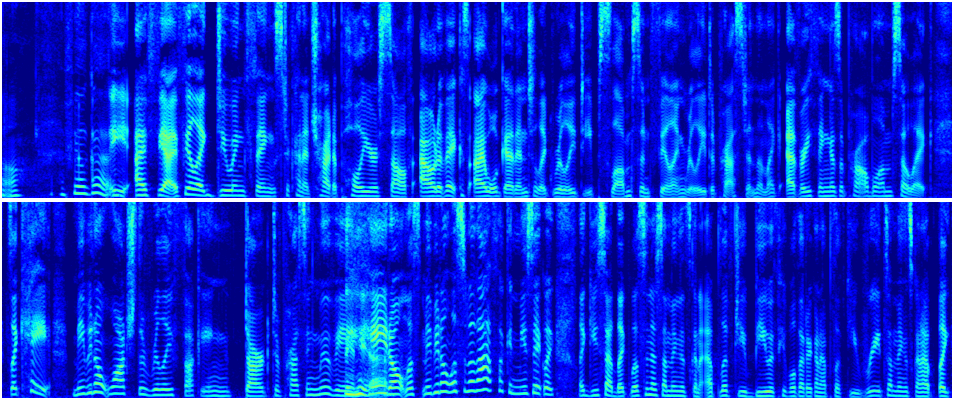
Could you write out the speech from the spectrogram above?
oh i feel good I- yeah, I feel like doing things to kind of try to pull yourself out of it because I will get into like really deep slumps and feeling really depressed, and then like everything is a problem. So like it's like, hey, maybe don't watch the really fucking dark, depressing movie, and hey, don't listen. Maybe don't listen to that fucking music. Like like you said, like listen to something that's gonna uplift you. Be with people that are gonna uplift you. Read something that's gonna like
